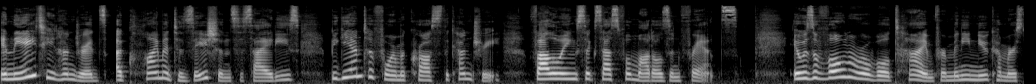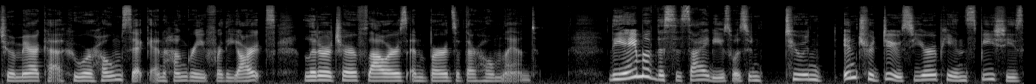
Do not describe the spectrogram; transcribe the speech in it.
In the 1800s, acclimatization societies began to form across the country, following successful models in France. It was a vulnerable time for many newcomers to America who were homesick and hungry for the arts, literature, flowers, and birds of their homeland. The aim of the societies was to in- introduce European species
